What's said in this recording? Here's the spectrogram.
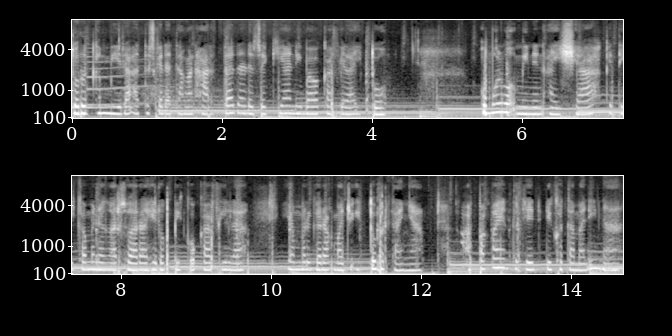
turut gembira atas kedatangan harta dan rezeki yang dibawa kafilah itu. Umul Mukminin Aisyah ketika mendengar suara hiruk pikuk kafilah yang bergerak maju itu bertanya, "Apakah yang terjadi di kota Madinah?"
